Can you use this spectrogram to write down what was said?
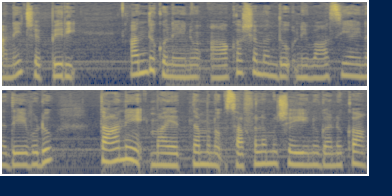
అని చెప్పిరి. అందుకు నేను ఆకాశమందు నివాసి అయిన దేవుడు తానే మా యత్నమును సఫలము చేయును గనుక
